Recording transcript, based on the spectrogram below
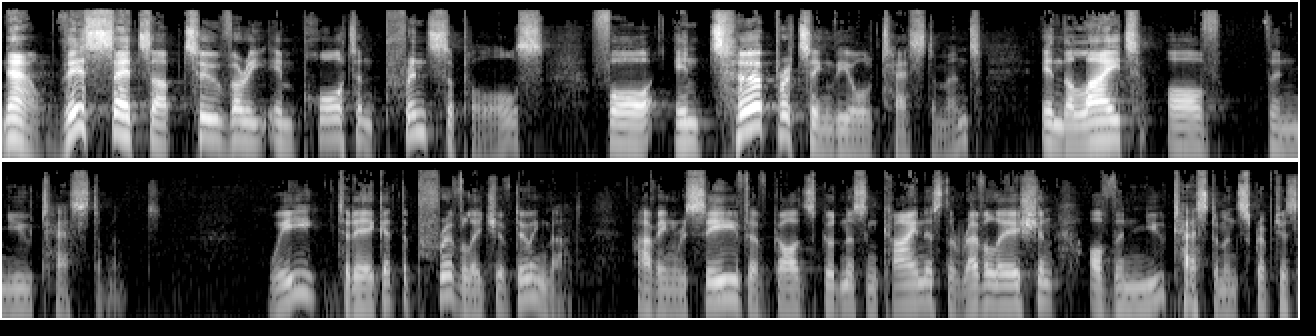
Now, this sets up two very important principles for interpreting the Old Testament in the light of the New Testament. We today get the privilege of doing that, having received of God's goodness and kindness the revelation of the New Testament scriptures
